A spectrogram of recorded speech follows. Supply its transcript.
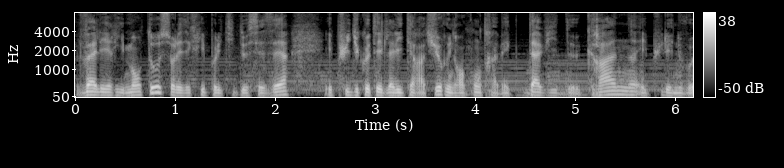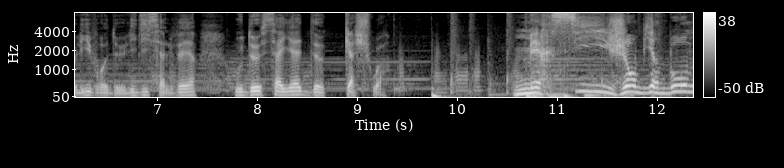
Valérie Manteau sur les écrits politiques de Césaire et puis du côté de la littérature une rencontre avec David Gran et puis les nouveaux livres de Lydie Salver ou de Sayed Kachoua. Merci Jean Birnbaum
